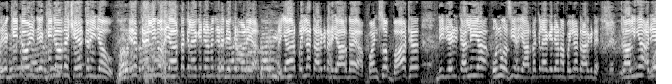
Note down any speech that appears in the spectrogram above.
ਦੇਖੀ ਜਾਓ ਜੀ ਦੇਖੀ ਜਾਓ ਤੇ ਸ਼ੇਅਰ ਕਰੀ ਜਾਓ। ਇਹਨੂੰ ਟੈਲੀ ਨੂੰ 1000 ਤੱਕ ਲੈ ਕੇ ਜਾਣਾ ਜਿਹੜੇ ਵੇਖਣ ਵਾਲੇ ਆ। 1000 ਪਹਿਲਾ ਟਾਰਗੇਟ 1000 ਦਾ ਆ। 562 ਦੀ ਜਿਹੜੀ ਟੈਲੀ ਆ ਉਹਨੂੰ ਅਸੀਂ 1000 ਤੱਕ ਲੈ ਕੇ ਜਾਣਾ ਪਹਿਲਾ ਟਾਰਗੇਟ ਟਰਾਲੀਆਂ ਅਜੇ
